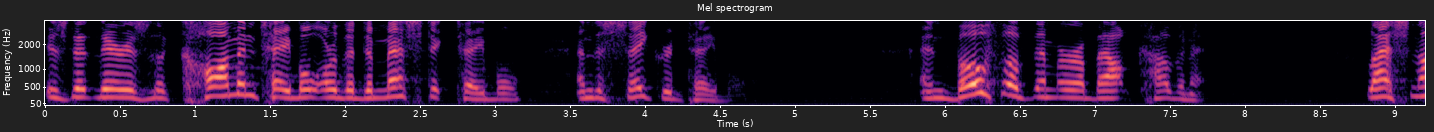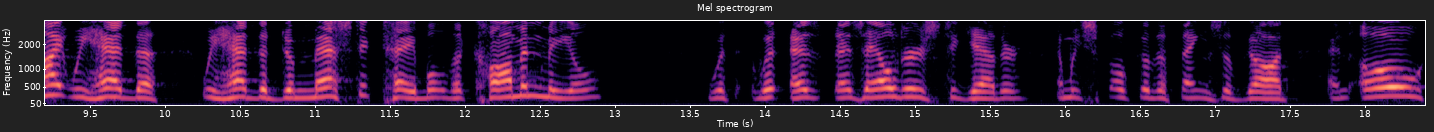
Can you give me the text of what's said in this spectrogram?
is that there is the common table or the domestic table and the sacred table. And both of them are about covenant. Last night we had the we had the domestic table, the common meal, with, with, as, as elders together, and we spoke of the things of God. And oh,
